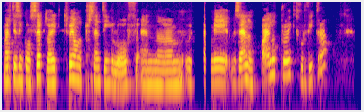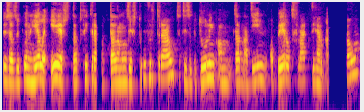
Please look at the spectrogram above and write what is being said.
Maar het is een concept waar ik 200% in geloof. En um, we, daarmee, we zijn een pilotproject voor Vitra. Dus dat is ook een hele eer dat Vitra dat aan ons heeft toevertrouwd. Het is de bedoeling om dat nadien op wereldvlak te gaan uitbouwen.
